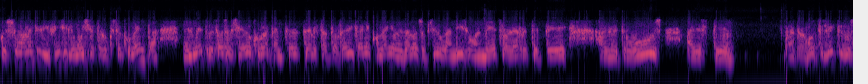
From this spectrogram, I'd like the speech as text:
Pues sumamente difícil y muy cierto lo que usted comenta. El metro está subsidiado con una cantidad tan estratosférica, año con año les dan un subsidio grandísimo al metro, al RTP, al Metrobús, a este para transportes eléctricos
